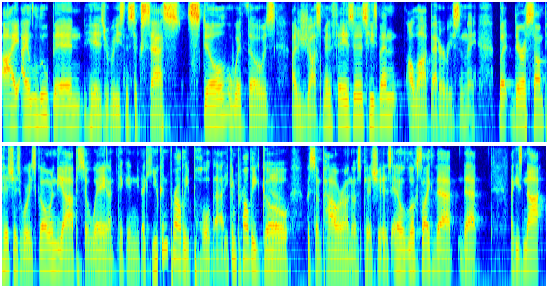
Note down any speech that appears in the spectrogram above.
I, I loop in his recent success still with those adjustment phases. He's been a lot better recently, but there are some pitches where he's going the opposite way, and I'm thinking like you can probably pull that. You can probably go yeah. with some power on those pitches, and it looks like that that like he's not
